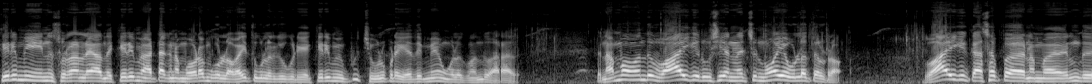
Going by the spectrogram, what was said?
கிருமின்னு சொல்கிறாங்களே அந்த கிருமி அட்டாக் நம்ம உடம்புக்குள்ளே வயிற்றுக்குள்ளே இருக்கக்கூடிய கிருமி பூச்சி உள்பட எதுவுமே உங்களுக்கு வந்து வராது. நம்ம வந்து வாய்க்கு ருசியை நினச்சி நோயை உள்ளே தள்ளுறோம். வாய்க்கு கசப்பை நம்ம இருந்து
